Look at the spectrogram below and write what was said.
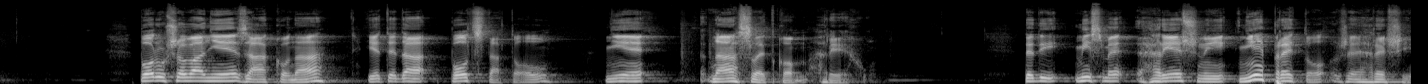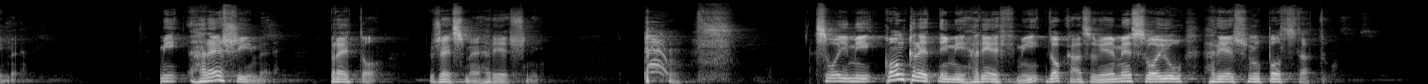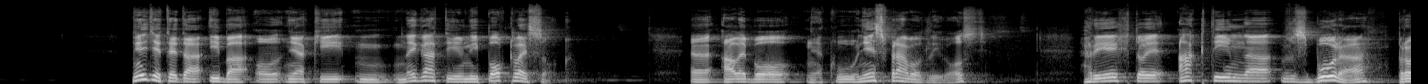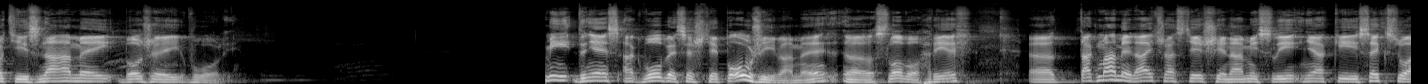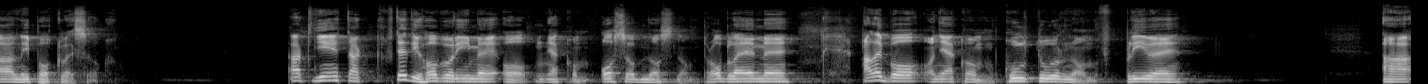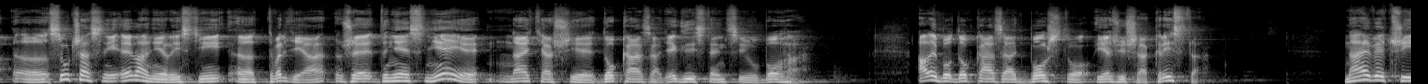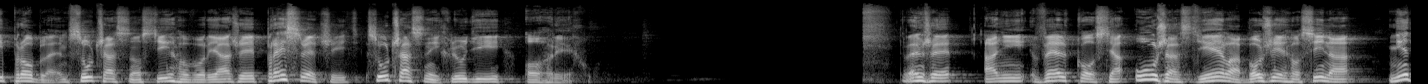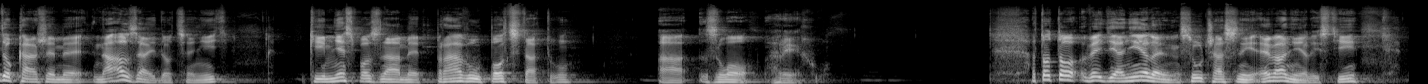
Porušovanie zákona je teda podstatou, nie následkom hriechu. Tedy my sme hriešní nie preto, že hrešíme. My hrešíme preto, že sme hriešní. Svojimi konkrétnymi hriechmi dokazujeme svoju hriešnú podstatu. Nejde teda iba o nejaký mm, negatívny poklesok e, alebo nejakú nespravodlivosť. Hriech to je aktívna vzbura proti známej Božej vôli. My dnes, ak vôbec ešte používame e, slovo hriech, e, tak máme najčastejšie na mysli nejaký sexuálny poklesok. Ak nie, tak vtedy hovoríme o nejakom osobnostnom probléme alebo o nejakom kultúrnom vplyve a e, súčasní evangelisti e, tvrdia, že dnes nie je najťažšie dokázať existenciu Boha alebo dokázať božstvo Ježiša Krista. Najväčší problém v súčasnosti hovoria, že je presvedčiť súčasných ľudí o hriechu. Lenže ani veľkosť a úžas diela Božieho Syna nedokážeme naozaj doceniť, kým nespoznáme pravú podstatu a zlo hriechu. A toto vedia nielen súčasní evangelisti,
